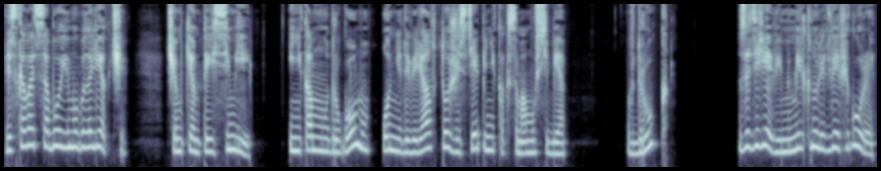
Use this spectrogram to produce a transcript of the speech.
Рисковать собой ему было легче, чем кем-то из семьи, и никому другому он не доверял в той же степени, как самому себе. Вдруг за деревьями мелькнули две фигуры,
